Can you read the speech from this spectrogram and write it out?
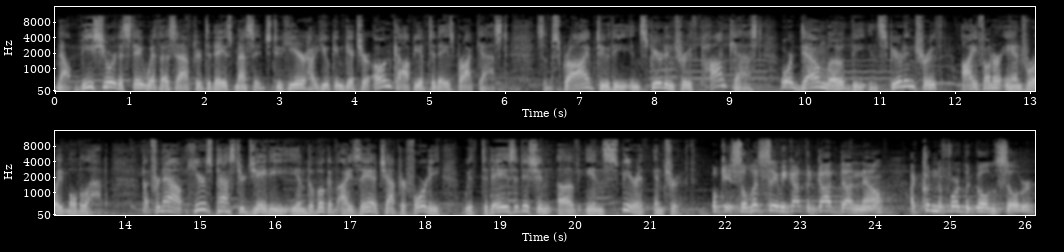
Now, be sure to stay with us after today's message to hear how you can get your own copy of today's broadcast. Subscribe to the In Spirit and Truth podcast or download the In Spirit and Truth iPhone or Android mobile app. But for now, here's Pastor JD in the book of Isaiah chapter 40 with today's edition of In Spirit and Truth. Okay, so let's say we got the God done now. I couldn't afford the gold and silver.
